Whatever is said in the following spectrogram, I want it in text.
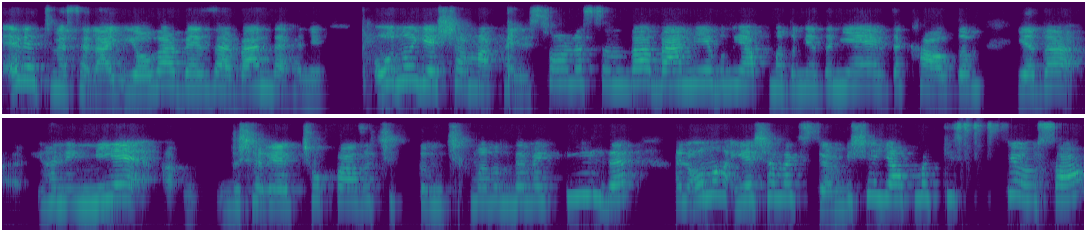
evet mesela yollar benzer. Ben de hani onu yaşamak hani sonrasında ben niye bunu yapmadım ya da niye evde kaldım ya da hani niye dışarıya çok fazla çıktım çıkmadım demek değil de hani onu yaşamak istiyorum. Bir şey yapmak istiyorsam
